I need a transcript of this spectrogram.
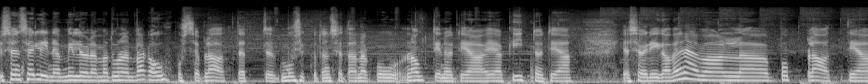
see on selline, mille üle ma tunnen väga uhkust, see plaat, et muusikud on seda nagu nautinud ja, ja kiitnud ja, ja see oli ka Venemaal popplaat ja.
